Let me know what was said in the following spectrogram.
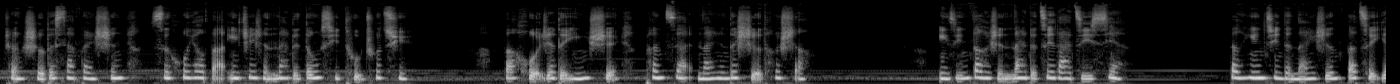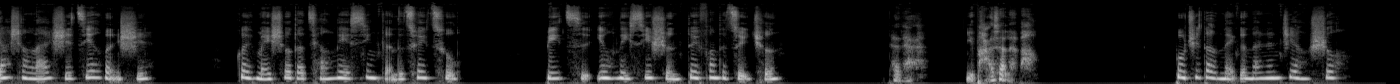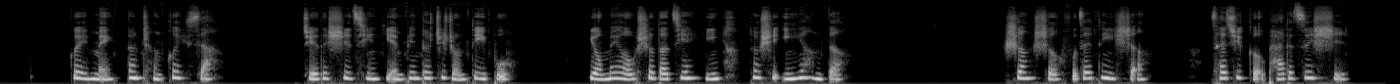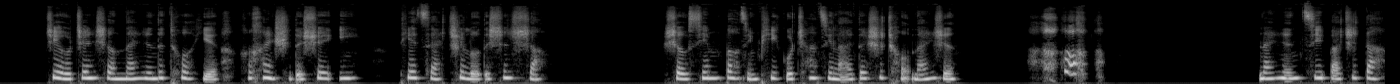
成熟的下半身似乎要把一直忍耐的东西吐出去，把火热的饮水喷在男人的舌头上。已经到忍耐的最大极限。当英俊的男人把嘴压上来时接吻时，桂梅受到强烈性感的催促，彼此用力吸吮对方的嘴唇。太太，你爬下来吧。不知道哪个男人这样说。桂梅当场跪下，觉得事情演变到这种地步，有没有受到奸淫都是一样的。双手扶在地上，采取狗爬的姿势，只有沾上男人的唾液和汗水的睡衣贴在赤裸的身上。首先抱紧屁股插进来的是丑男人，男人鸡巴之大，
